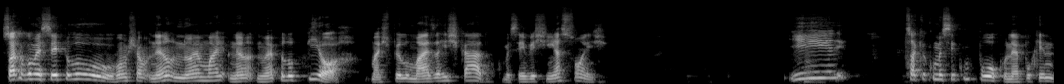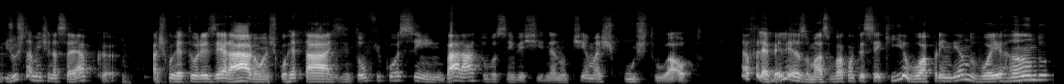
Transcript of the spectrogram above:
Só que eu comecei pelo, vamos chamar, não, não é mais, não, não é pelo pior, mas pelo mais arriscado. Comecei a investir em ações. E só que eu comecei com pouco, né? Porque justamente nessa época as corretoras zeraram as corretagens, então ficou assim, barato você investir, né? Não tinha mais custo alto. Aí eu falei, ah, beleza, o máximo vai acontecer aqui, eu vou aprendendo, vou errando,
